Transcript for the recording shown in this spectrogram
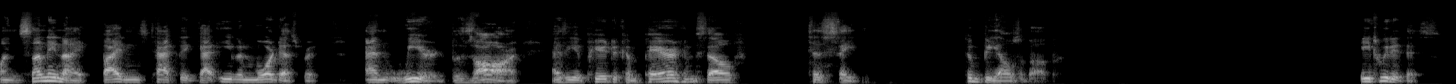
On Sunday night, Biden's tactic got even more desperate and weird, bizarre, as he appeared to compare himself to Satan, to Beelzebub. He tweeted this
